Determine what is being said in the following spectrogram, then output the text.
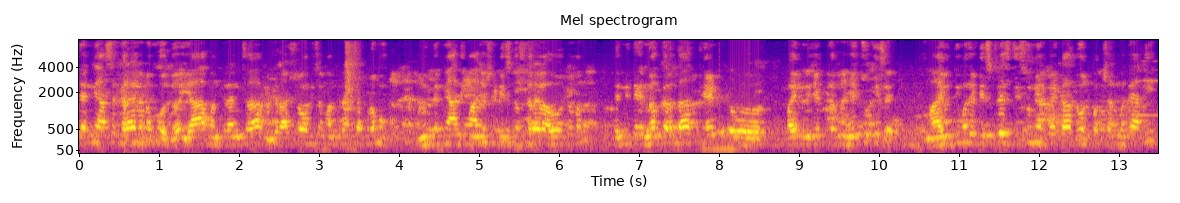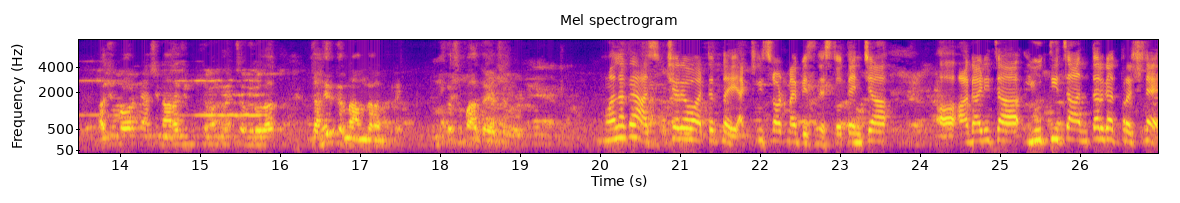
त्यांनी असं करायला नको होतं. या मंत्र्यांचा म्हणजे राष्ट्रवादीच्या मंत्र्यांचा प्रमुख म्हणून त्यांनी आधी माझ्याशी डिस्कस करायला हवं होतं पण त्यांनी ते न करता थेट फाईल रिजेक्ट करणं हे चुकीचं आहे. महायुतीमध्ये डिस्ट्रेस दिसून येतोय का दोन पक्षांमध्ये? आणि अजित पवारांनी अशी नाराजी मुख्यमंत्र्यांच्या विरोधात जाहीर करणं आमदारांकडे. तुम्ही कसं पाहता याच्याकडे मला काय आश्चर्य वाटत नाही. Actually it's not my business तो त्यांच्या आघाडीचा युतीचा अंतर्गत प्रश्न आहे.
